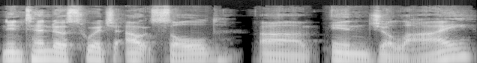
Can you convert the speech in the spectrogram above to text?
Nintendo Switch outsold uh, in July.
